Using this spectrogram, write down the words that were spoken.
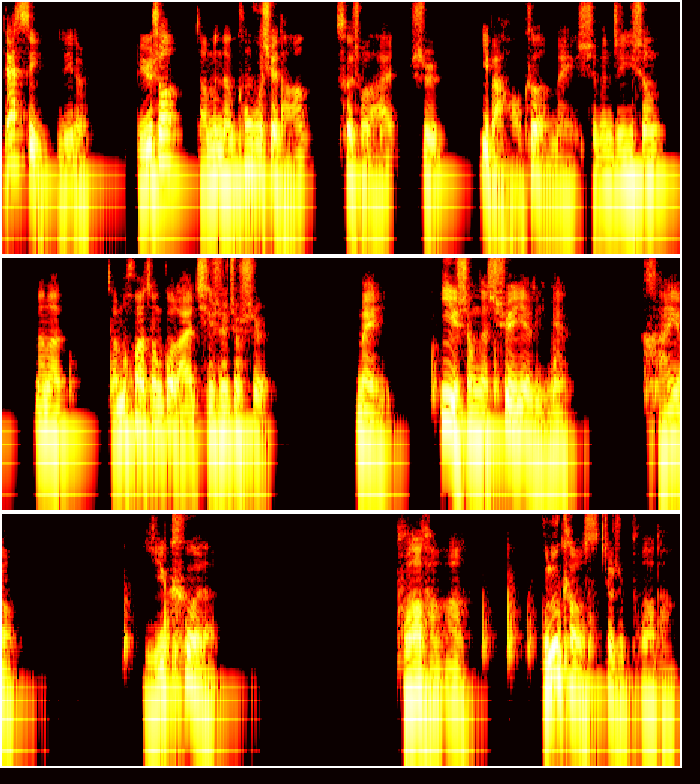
deciliter。比如说，咱们的空腹血糖测出来是一百毫克每十分之一升，那么咱们换算过来，其实就是每一升的血液里面含有一克的葡萄糖啊，glucose 就是葡萄糖。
